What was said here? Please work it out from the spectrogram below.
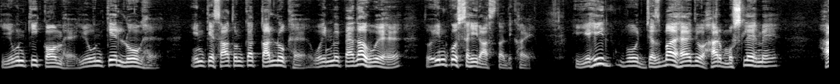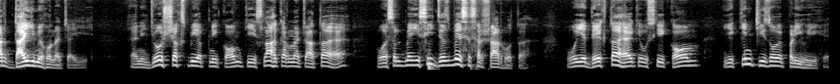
کہ یہ ان کی قوم ہے، یہ ان کے لوگ ہیں، ان کے ساتھ ان کا تعلق ہے، وہ ان میں پیدا ہوئے ہیں، تو ان کو صحیح راستہ دکھائیں۔ یہی وہ جذبہ ہے جو ہر مسلح میں ہر دائی میں ہونا چاہیے۔ یعنی جو شخص بھی اپنی قوم کی اصلاح کرنا چاہتا ہے، وہ اصل میں اسی جذبے سے سرشار ہوتا ہے۔ وہ یہ دیکھتا ہے کہ اس کی قوم یہ کن چیزوں میں پڑی ہوئی ہے،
